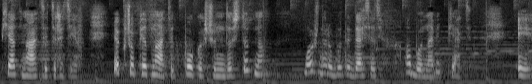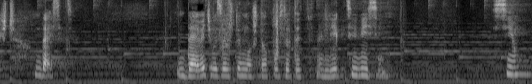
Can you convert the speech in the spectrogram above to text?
15 разів. Якщо 15 поки що недоступно, можна робити 10 або навіть 5. І ще 10. 9 ви завжди можете опустити на лікті 8. 7.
